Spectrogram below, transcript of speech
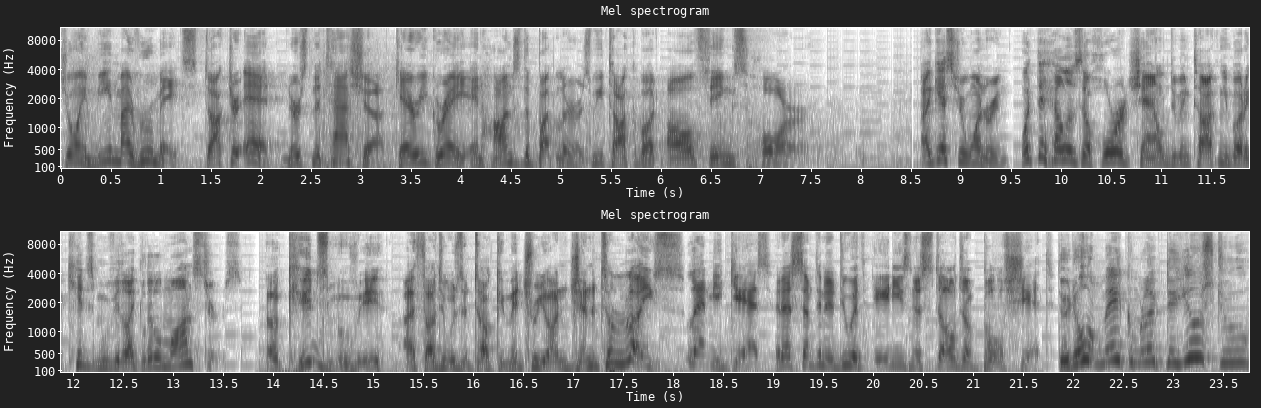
Join me and my roommates, Dr. Ed, Nurse Natasha, Gary Gray, and Hans the Butler as we talk about all things horror. I guess you're wondering, what the hell is a horror channel doing talking about a kids movie like Little Monsters? A kids movie? I thought it was a documentary on genital lice. Let me guess. It has something to do with 80s nostalgia bullshit. They don't make them like they used to.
